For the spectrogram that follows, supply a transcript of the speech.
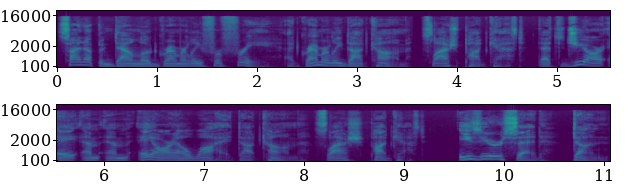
Sign up and download Grammarly for free at grammarly.com slash podcast. That's G-R-A-M-M-A-R-L-Y dot com slash podcast. Easier said, done.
